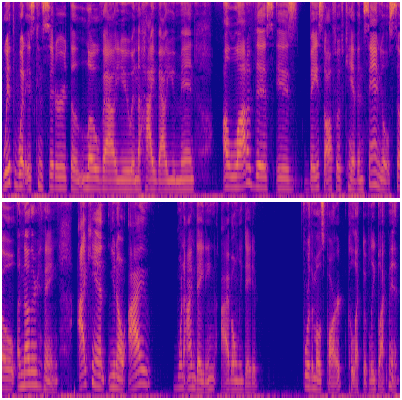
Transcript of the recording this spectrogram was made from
with what is considered the low value and the high value men, a lot of this is based off of Kevin Samuels. So, another thing, I can't, you know, I, when I'm dating, I've only dated for the most part collectively black men.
